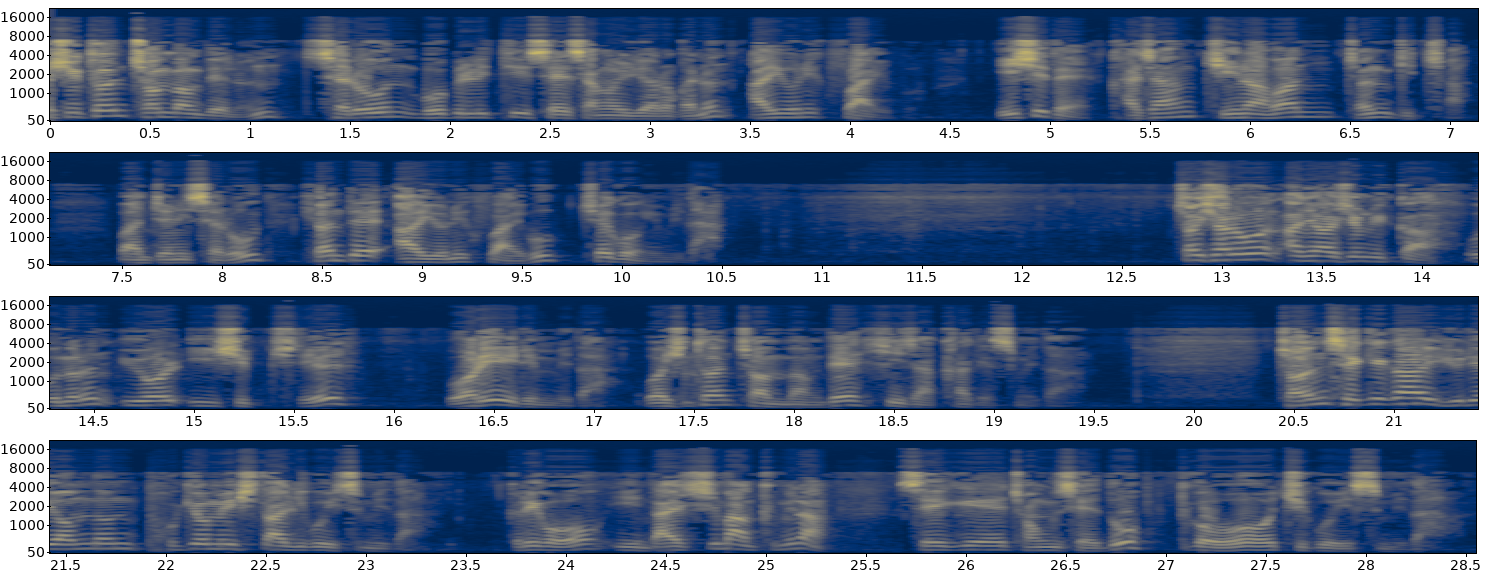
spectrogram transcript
워싱턴 전망대는 새로운 모빌리티 세상을 열어가는 아이오닉 5. 이 시대 가장 진화한 전기차. 완전히 새로운 현대 아이오닉 5 제공입니다. 청취자 여러분 안녕하십니까. 오늘은 6월 27일 월요일입니다. 워싱턴 전망대 시작하겠습니다. 전 세계가 유례없는 폭염에 시달리고 있습니다. 그리고 이 날씨만큼이나 세계의 정세도 뜨거워지고 있습니다.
